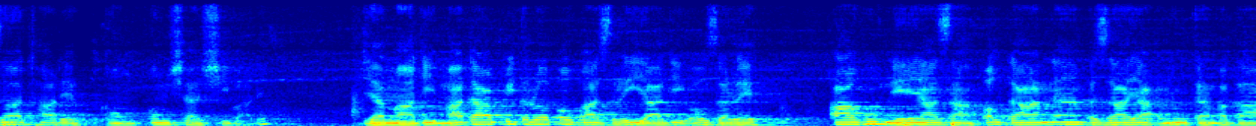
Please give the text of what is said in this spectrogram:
စားထားတဲ့ဂုံပုံရှာရှိပါတယ်ယမတိမာတာပိတရောပုပ္ပစရိယာတိဩဇရေအာဟုနေယသပောက်တာနံပဇာယအနုကံပကာ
